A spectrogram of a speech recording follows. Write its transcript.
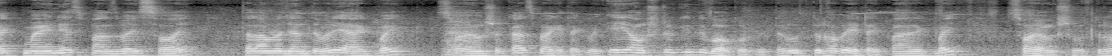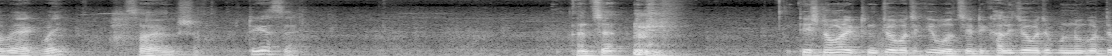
এক মাইনাস পাঁচ বাই ছয়, তাহলে আমরা জানতে পারি এক বাই ছয় অংশ কাজ বাকি থাকবে। এই অংশটুকু কিন্তু গ করবে। তাহলে উত্তর হবে এটাই, পাঁচ এক বাই ছয় অংশ। উত্তর হবে এক বাই ছয় অংশ। ঠিক আছে? আচ্ছা। তিরিশ নম্বর একটি চৌবাচ্চা কী বলছে? এটি খালি চৌবাচ্চা পূর্ণ করতে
